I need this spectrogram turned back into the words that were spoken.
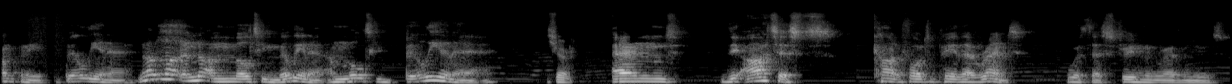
company, billionaire, not not not a multi-millionaire, a multi-billionaire. Sure. And the artists can't afford to pay their rent with their streaming revenues.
